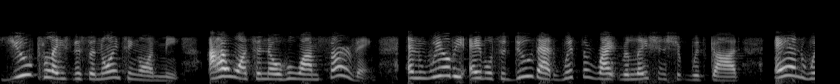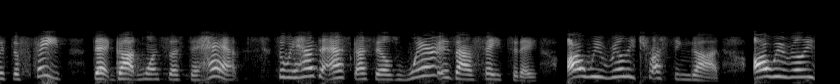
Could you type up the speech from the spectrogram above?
You place this anointing on me. I want to know who I'm serving. And we'll be able to do that with the right relationship with God and with the faith that God wants us to have. So we have to ask ourselves, where is our faith today? Are we really trusting God? Are we really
